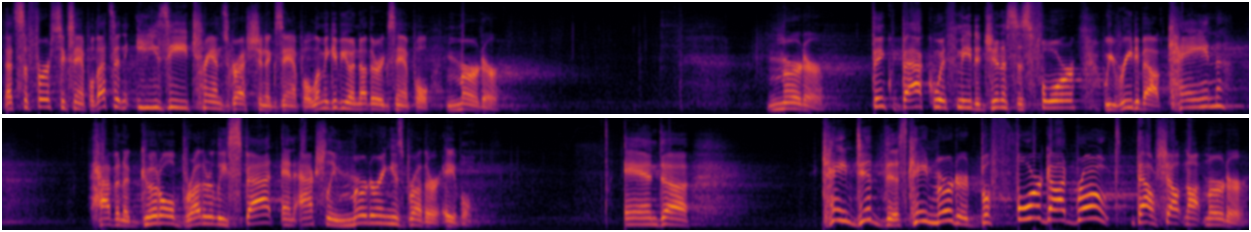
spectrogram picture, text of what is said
That's the first example. That's an easy transgression example. Let me give you another example murder. Murder. Think back with me to Genesis 4. We read about Cain having a good old brotherly spat and actually murdering his brother Abel. And uh, Cain did this, Cain murdered before God wrote, Thou shalt not murder.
